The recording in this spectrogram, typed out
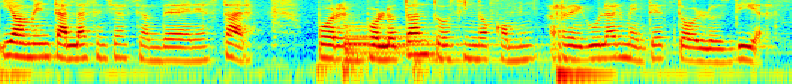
y aumentar la sensación de bienestar. Por, por lo tanto, si no comen regularmente todos los días.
